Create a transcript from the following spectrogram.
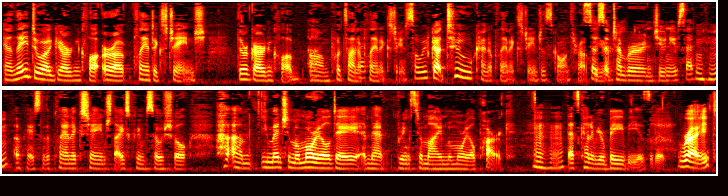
and they do a garden club or a plant exchange their garden club um, puts on okay. a plant exchange. So we've got two kind of plant exchanges going throughout so the year. September and June, you said? Mm-hmm. Okay, so the plant exchange, the ice cream social. Um, you mentioned Memorial Day, and that brings to mind Memorial Park. Mm-hmm. That's kind of your baby, isn't it? Right,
